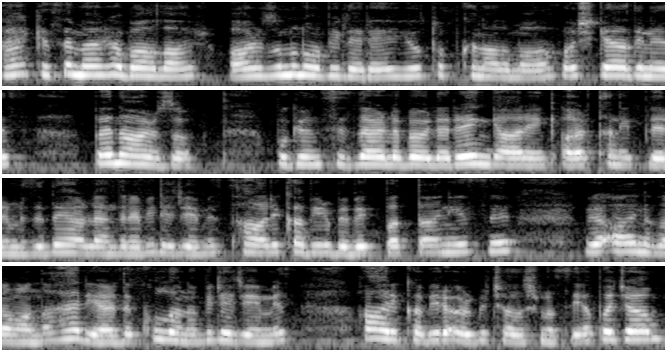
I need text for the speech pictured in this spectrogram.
Herkese merhabalar. Arzu'nun Hobileri YouTube kanalıma hoş geldiniz. Ben Arzu. Bugün sizlerle böyle rengarenk artan iplerimizi değerlendirebileceğimiz harika bir bebek battaniyesi ve aynı zamanda her yerde kullanabileceğimiz harika bir örgü çalışması yapacağım.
